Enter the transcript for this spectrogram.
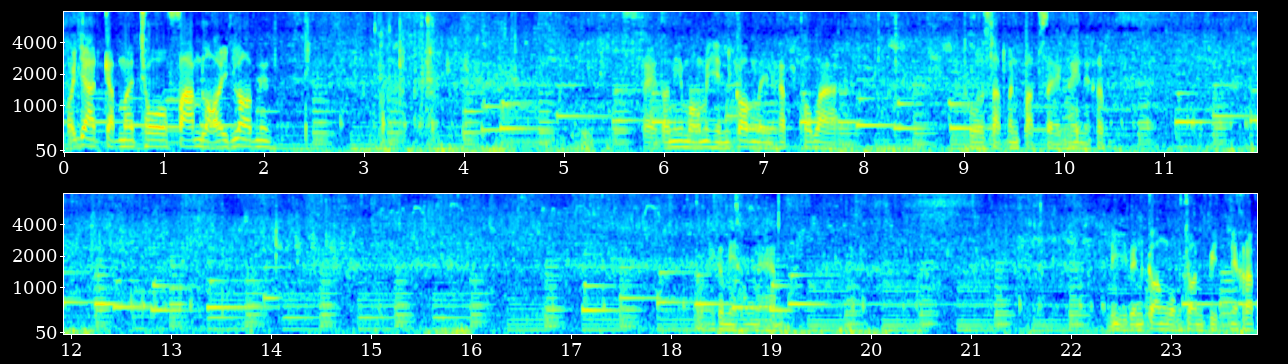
ขออนุญาตกลับมาโชว์ฟาร์มหลออีกรอบหนึ่งแต่ตอนนี้มองไม่เห็นกล้องเลยนะครับ เพราะว่าโทรศัพท์มันปรับแสงให้นะครับ ตรงนี้ก็มีห้องน้ำนี่เป็นกล้องวงจรปิดนะครับ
